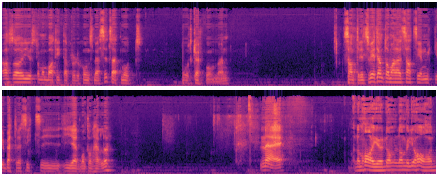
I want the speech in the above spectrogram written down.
Alltså just om man bara tittar produktionsmässigt sett mot, mot Kläffbom. Men samtidigt så vet jag inte om han hade satt sig i en mycket bättre sits i, i Edmonton heller. Nej. De har ju, de, de vill ju ha,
